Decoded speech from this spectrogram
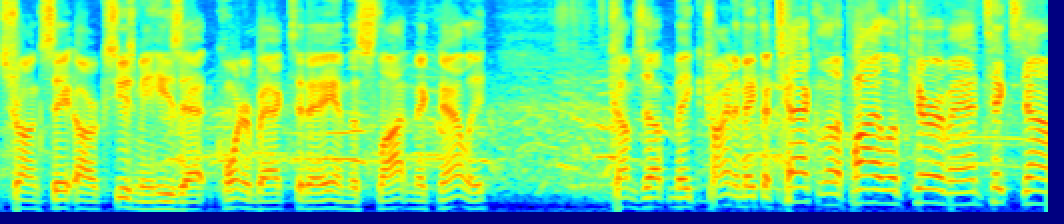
strong state, or excuse me, he's at cornerback today in the slot. McNally comes up, make trying to make the tackle in a pile of caravan, takes down.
